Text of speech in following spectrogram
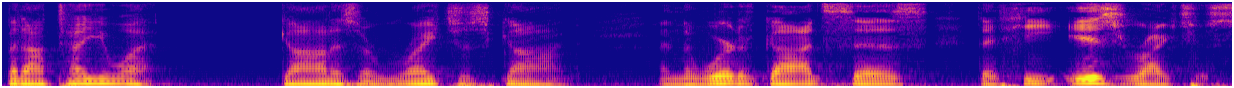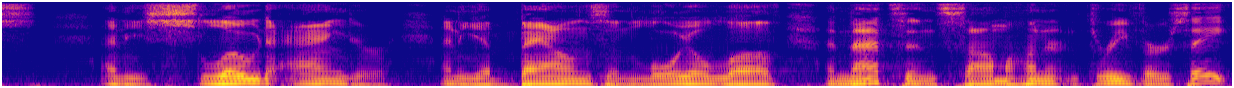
But I'll tell you what, God is a righteous God. And the Word of God says that He is righteous and He's slow to anger and He abounds in loyal love. And that's in Psalm 103, verse 8.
